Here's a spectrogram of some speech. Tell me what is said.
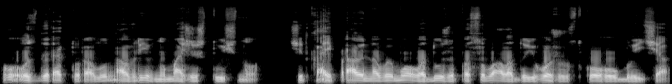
Голос директора лунав рівно майже штучно. Чітка і правильна вимова дуже пасувала до його жорсткого обличчя.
